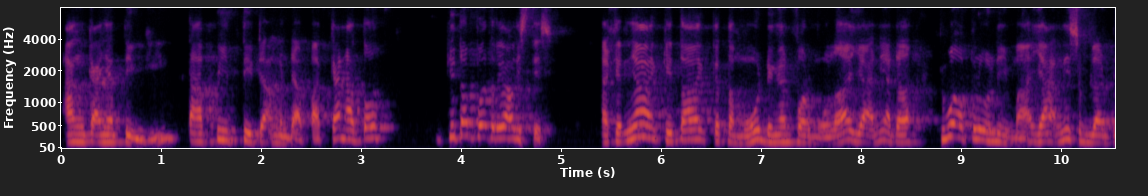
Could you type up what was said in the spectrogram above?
angkanya tinggi tapi tidak mendapatkan atau kita buat realistis Akhirnya kita ketemu dengan formula yakni adalah 25 yakni 19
